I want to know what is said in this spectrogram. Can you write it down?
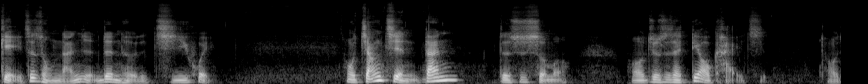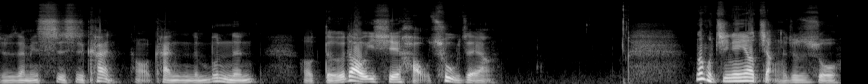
给这种男人任何的机会。哦，讲简单的是什么？哦，就是在钓凯子，哦，就是在那边试试看，哦，看能不能哦得到一些好处这样。那我今天要讲的就是说，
